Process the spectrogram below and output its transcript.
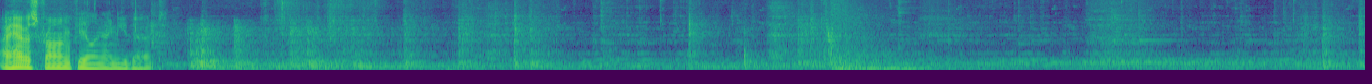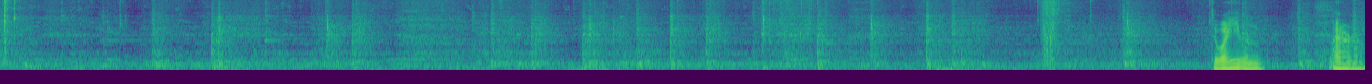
I have a strong feeling I need that. Do I even... I don't know.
